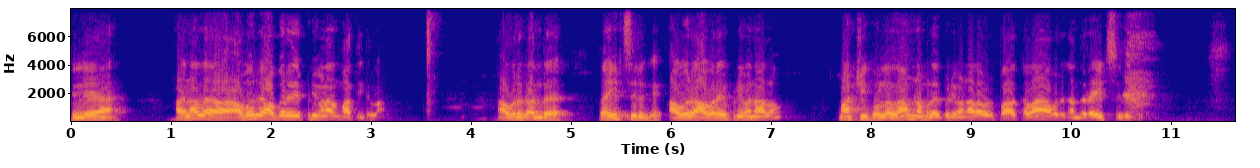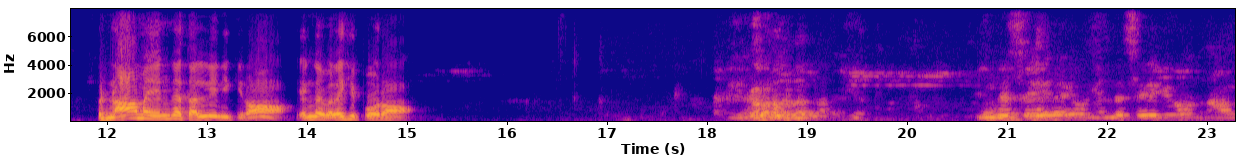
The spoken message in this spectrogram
இல்லையா? அதனால அவர் அவரை எப்படி வேணாலும் மாத்திக்கலாம். அவருக்கு அந்த ரைட்ஸ் இருக்கு. அவர் அவரை எப்படி வேணாலும் மாற்றிக்கொள்ளலாம். நம்மளை எப்படி வேணாலும் அவர் பார்க்கலாம். அவருக்கு அந்த ரைட்ஸ் இருக்கு. நாம எங்க தள்ளி நிக்கிறோம்? எங்க விலகி போறோம்? இந்த செயலையோ எந்த செயலையோ நான்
